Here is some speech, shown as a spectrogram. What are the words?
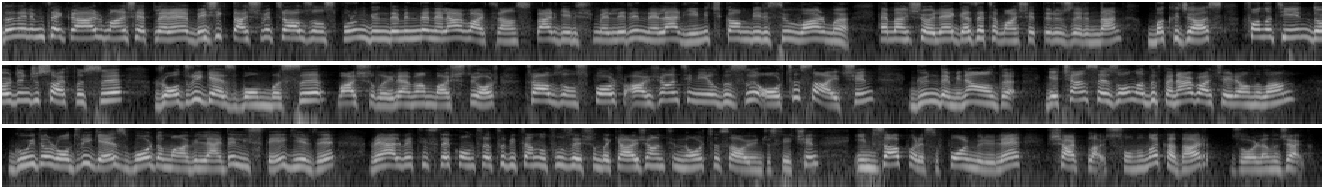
Dönelim tekrar manşetlere. Beşiktaş ve Trabzonspor'un gündeminde neler var? Transfer gelişmeleri neler? Yeni çıkan bir isim var mı? Hemen şöyle gazete manşetleri üzerinden bakacağız. Fanatik'in dördüncü sayfası Rodriguez bombası başlığıyla hemen başlıyor. Trabzonspor Arjantin yıldızı orta saha için gündemine aldı. Geçen sezon adı Fenerbahçe ile anılan Guido Rodriguez Bordo Maviller'de listeye girdi. Real Betis'le kontratı biten 30 yaşındaki Arjantinli orta saha oyuncusu için imza parası formülüyle şartlar sonuna kadar zorlanacak.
